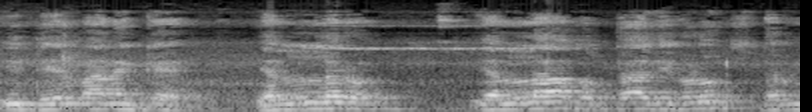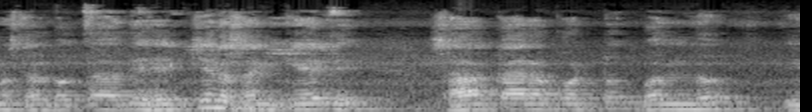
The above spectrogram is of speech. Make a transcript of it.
ಈ ತೀರ್ಮಾನಕ್ಕೆ ಎಲ್ಲರೂ ಎಲ್ಲ ಭಕ್ತಾದಿಗಳು ಧರ್ಮಸ್ಥಳ ಭಕ್ತಾದಿ ಹೆಚ್ಚಿನ ಸಂಖ್ಯೆಯಲ್ಲಿ ಸಹಕಾರ ಕೊಟ್ಟು ಬಂದು ಈ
